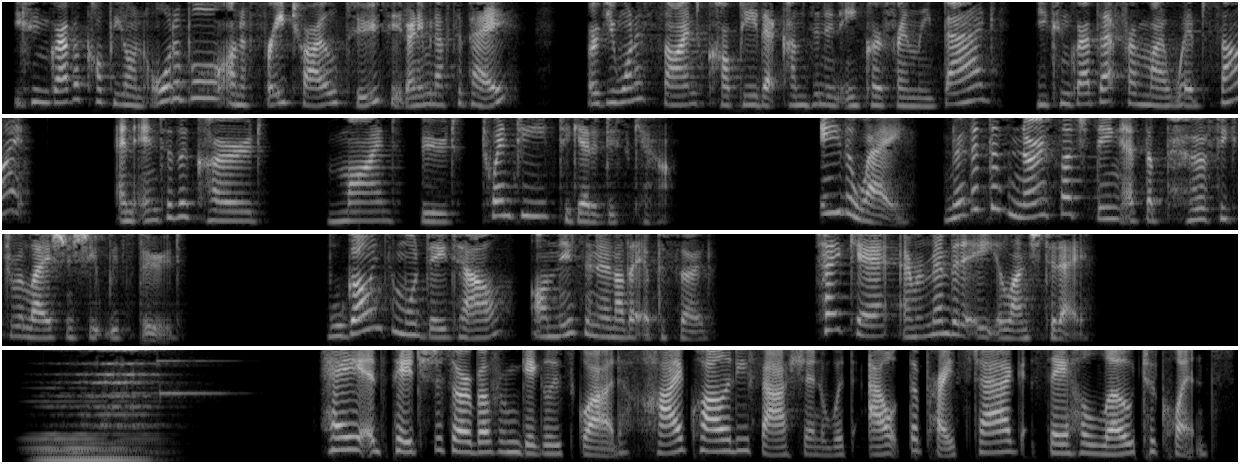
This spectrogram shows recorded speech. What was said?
You can grab a copy on Audible on a free trial too, so you don't even have to pay. Or if you want a signed copy that comes in an eco friendly bag, you can grab that from my website and enter the code MINDFOOD20 to get a discount. Either way, know that there's no such thing as the perfect relationship with food. We'll go into more detail on this in another episode. Take care and remember to eat your lunch today. Hey, it's Paige DeSorbo from Giggly Squad. High quality fashion without the price tag? Say hello to Quince.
